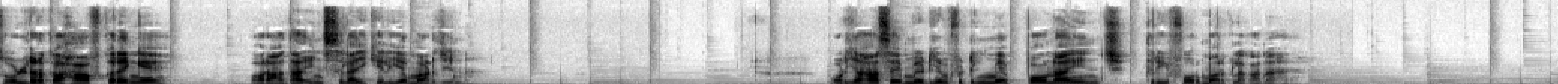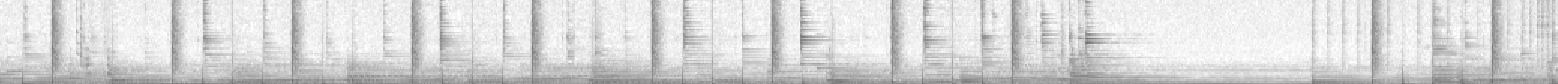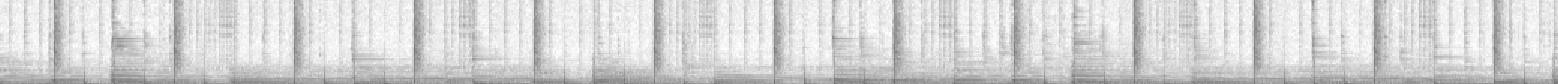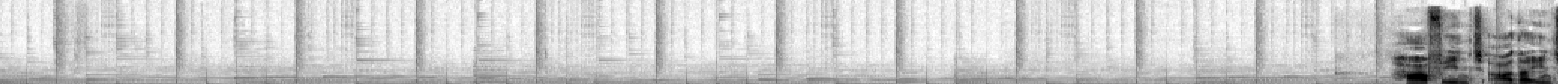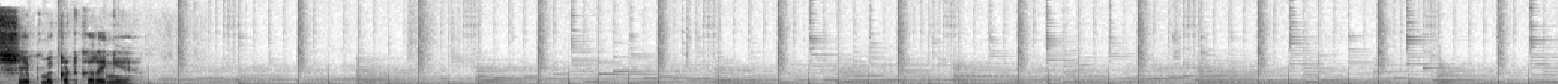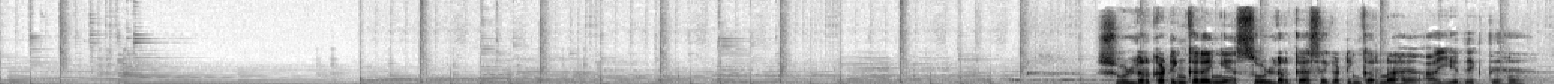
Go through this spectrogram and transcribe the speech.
शोल्डर का हाफ़ करेंगे और आधा इंच सिलाई के लिए मार्जिन। और यहाँ से मीडियम फिटिंग में पौना इंच थ्री फोर मार्क लगाना है। हाफ़ इंच, आधा इंच शेप में कट करेंगे। शोल्डर कटिंग करेंगे। शोल्डर कैसे कटिंग करना है, आइए देखते हैं।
